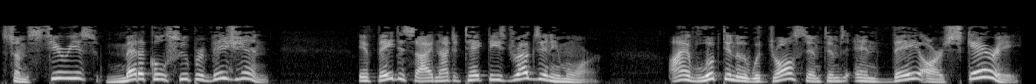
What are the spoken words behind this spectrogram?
some serious medical supervision if they decide not to take these drugs anymore. I have looked into the withdrawal symptoms and they are scary.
